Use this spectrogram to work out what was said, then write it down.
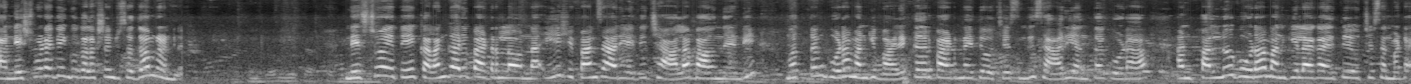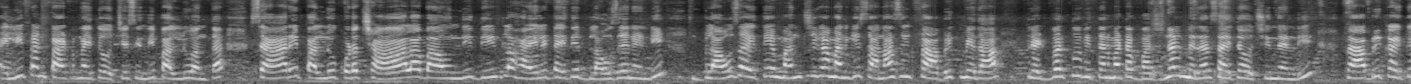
అండ్ నెక్స్ట్ వన్ అయితే ఇంకో కలెక్షన్ చూసేద్దాం రండి. నెక్స్ట్ అయితే కలంకారీ ప్యాటర్న్లో ఉన్న ఈ షిఫాన్ శారీ అయితే చాలా బాగుందండి. మొత్తం కూడా మనకి వైలెట్ కలర్ ప్యాటర్న్ అయితే వచ్చేసింది. శారీ అంతా కూడా. అండ్ పళ్ళు కూడా మనకి ఇలాగా అయితే వచ్చేసి అనమాట ఎలిఫెంట్ ప్యాటర్న్ అయితే వచ్చేసింది పళ్ళు అంతా. శారీ పళ్ళు కూడా చాలా బాగుంది. దీంట్లో హైలైట్ అయితే బ్లౌజేనండి బ్లౌజ్ అయితే మంచిగా మనకి సనా సిల్క్ ఫ్యాబ్రిక్ మీద థ్రెడ్ వర్క్ విత్ అనమాట ఒరిజినల్ మిర్రర్స్ అయితే వచ్చిందండి. ఫ్యాబ్రిక్ అయితే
